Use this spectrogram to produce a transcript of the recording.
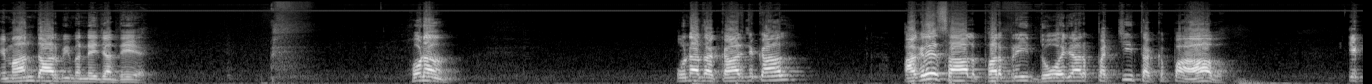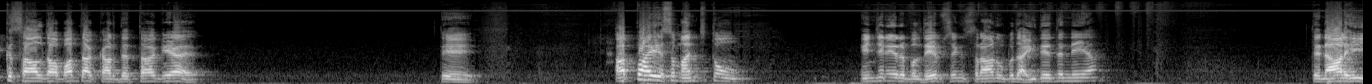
ਇਮਾਨਦਾਰ ਵੀ ਮੰਨੇ ਜਾਂਦੇ ਹੈ ਹੁਣ ਉਹਨਾਂ ਦਾ ਕਾਰਜਕਾਲ ਅਗਲੇ ਸਾਲ ਫਰਵਰੀ 2025 ਤੱਕ ਭਾਵ 1 ਸਾਲ ਦਾ ਵਾਅਦਾ ਕਰ ਦਿੱਤਾ ਗਿਆ ਹੈ। ਤੇ ਆਪਾਂ ਇਸ ਮੰਚ ਤੋਂ ਇੰਜੀਨੀਅਰ ਬਲਦੇਵ ਸਿੰਘ ਸਰਾ ਨੂੰ ਵਧਾਈ ਦੇ ਦਿੰਨੇ ਆ ਤੇ ਨਾਲ ਹੀ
